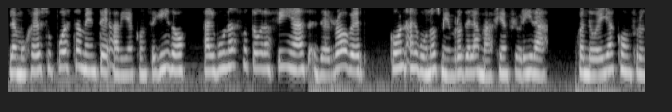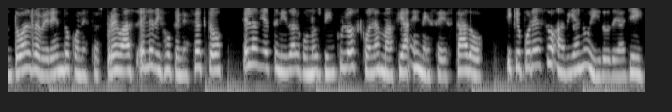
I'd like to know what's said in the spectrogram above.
La mujer supuestamente había conseguido algunas fotografías de Robert con algunos miembros de la mafia en Florida. Cuando ella confrontó al reverendo con estas pruebas, él le dijo que en efecto, él había tenido algunos vínculos con la mafia en ese estado, y que por eso habían huido de allí.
